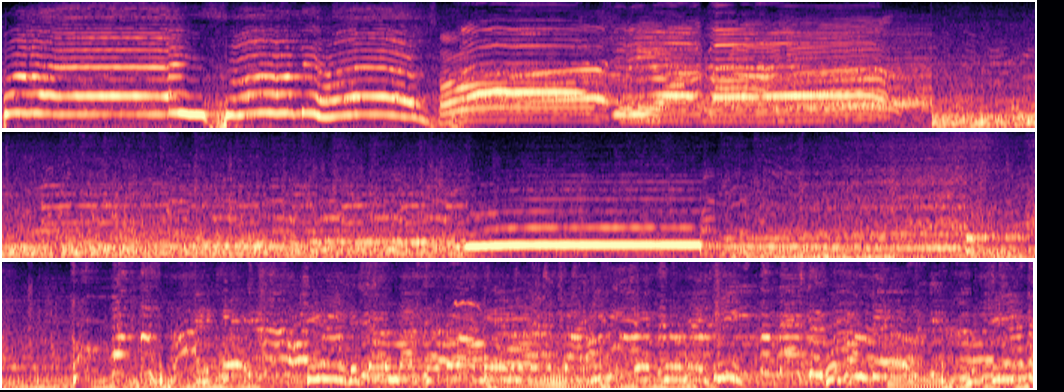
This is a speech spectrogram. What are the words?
ਬੋਲੇ ਸੋਨਿਹਾਲ ਸ਼ਹੀਦ ਕਰਨ ਦਾ ਖਤਰਾ ਦੇਣ ਵਾਲਾ ਬਾਜੀ ਇੱਥੋਂ ਦਾ ਸੀ। ਹੁਕਮ ਦਿਓ। ਮਸੀਤ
